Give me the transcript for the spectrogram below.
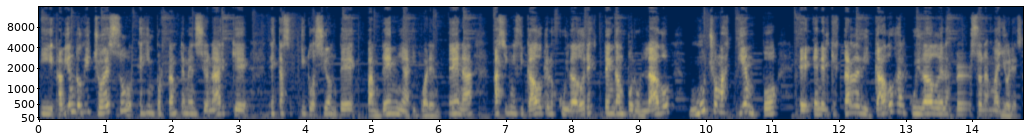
Y habiendo dicho eso, es importante mencionar que esta situación de pandemia y cuarentena ha significado que los cuidadores tengan, por un lado, mucho más tiempo eh, en el que estar dedicados al cuidado de las personas mayores.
